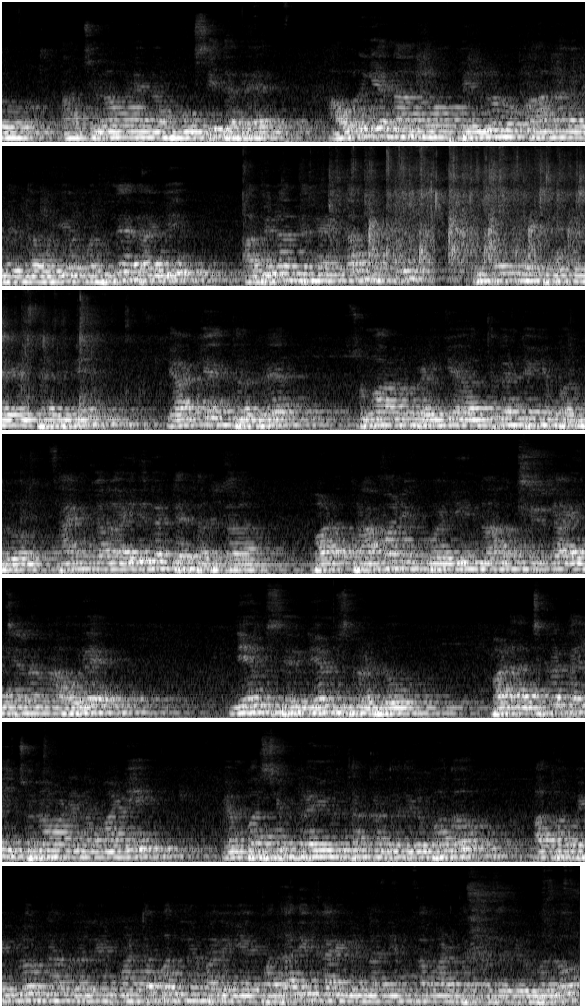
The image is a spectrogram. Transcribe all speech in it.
ಆ ಚುನಾವಣೆಯನ್ನು ಮುಗಿಸಿದರೆ ಅವರಿಗೆ ನಾನು ಬೆಂಗಳೂರು ಮಹಾನಗರದಿಂದ ಅವರಿಗೆ ಮೊದಲನೇದಾಗಿ ಅಭಿನಂದನೆಯನ್ನು ಮತ್ತು ಹೇಳ್ತಾ ಇದ್ದೀನಿ. ಯಾಕೆ ಅಂತಂದರೆ ಸುಮಾರು ಬೆಳಿಗ್ಗೆ ಹತ್ತು ಗಂಟೆಗೆ ಬಂದು ಸಾಯಂಕಾಲ ಐದು ಗಂಟೆ ತನಕ ಬಹಳ ಪ್ರಾಮಾಣಿಕವಾಗಿ ನಾಲ್ಕರಿಂದ ಐದು ಜನನ ಅವರೇ ನೇಮಿಸಿ ನೇಮಿಸ್ಕೊಂಡು ಬಹಳ ಅಚ್ಚುಕಟ್ಟಾಗಿ ಚುನಾವಣೆನ ಮಾಡಿ ಮೆಂಬರ್ಶಿಪ್ ಡ್ರೈವ್ ಇರ್ತಕ್ಕಂಥದ್ದು ಇರ್ಬೋದು ಅಥವಾ ಬೆಂಗಳೂರು ನಗರದಲ್ಲಿ ಮೊಟ್ಟ ಮೊದಲನೇ ಬಾರಿಗೆ ಪದಾಧಿಕಾರಿಗಳನ್ನ ನೇಮಕ ಮಾಡ್ತಕ್ಕಂಥದ್ದು ಇರ್ಬೋದು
